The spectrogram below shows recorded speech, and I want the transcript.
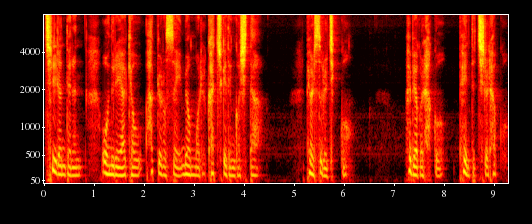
7년 되는 오늘에야 겨우 학교로서의 면모를 갖추게 된 것이다. 별소를 짓고 회벽을 하고 페인트 칠을 하고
